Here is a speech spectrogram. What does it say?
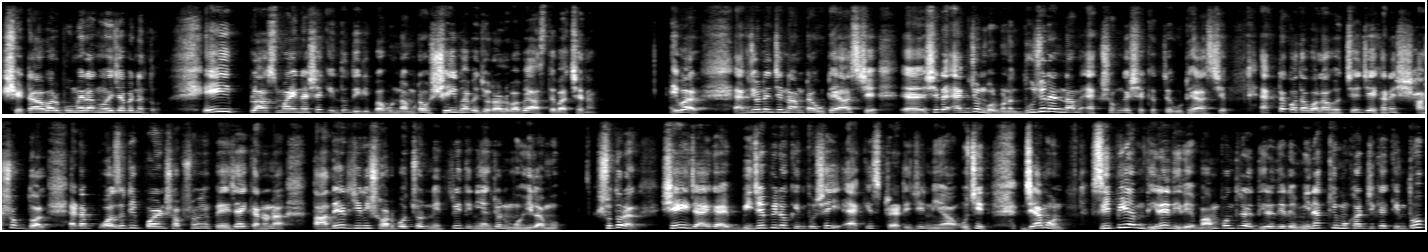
সেটা আবার বুমেরাং হয়ে যাবে না তো? এই প্লাস মাইনাসে কিন্তু দিলীপবাবুর নামটাও সেইভাবে জোরালোভাবে আসতে পারছে না। এবার একজনের যে নামটা উঠে আসছে সেটা একজন বলব না, দুজনের নাম একসঙ্গে সেক্ষেত্রে উঠে আসছে। একটা কথা বলা হচ্ছে যে, এখানে শাসক দল একটা পজিটিভ পয়েন্ট সবসময় পেয়ে যায়, কেননা তাদের যিনি সর্বোচ্চ নেত্রী, তিনি একজন মহিলা মুখ সুতরাং সেই জায়গায় বিজেপিরও কিন্তু সেই একই স্ট্র্যাটেজি নেওয়া উচিত। যেমন সিপিএম ধীরে ধীরে বামপন্থীরা ধীরে ধীরে মীনাক্ষী মুখার্জিকে কিন্তু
